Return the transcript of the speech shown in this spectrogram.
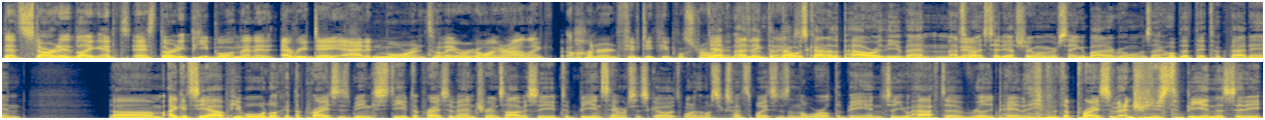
that started like as, as 30 people and then every day added more until they were going around like 150 people strong. Yeah, I think that different that was kind of the power of the event, and that's Yeah. what I said yesterday when we were saying about everyone. Was I hope that they took that in. Um, I could see how people would look at the price as being steep, the price of entrance. Obviously, to be in San Francisco, it's one of the most expensive places in the world to be in. So you have to really pay the, the price of entrance to be in the city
